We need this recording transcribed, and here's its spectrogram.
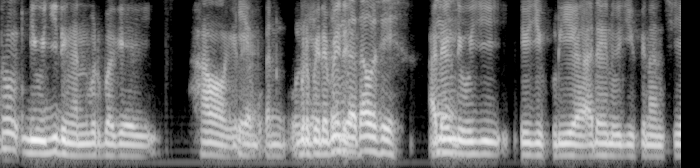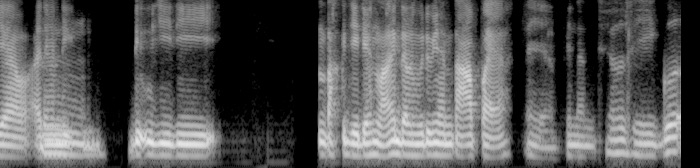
tuh diuji dengan berbagai hal gitu Iya ya. bukan kuliah. Berbeda-beda. Gak tahu sih. Ada yang Eh. diuji diuji kuliah, ada yang diuji finansial, ada yang di- Hmm, diuji di entah kejadian lain dalam hidupnya entah apa ya. Iya finansial sih. Gue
